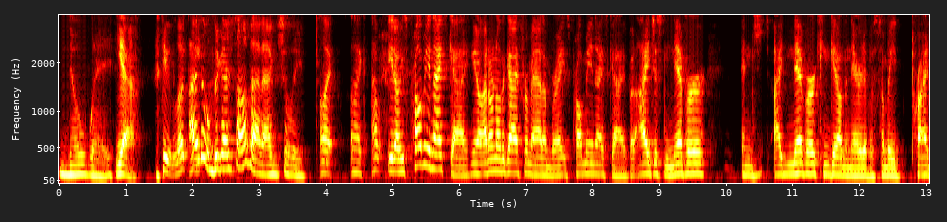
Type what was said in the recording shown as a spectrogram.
No way. Yeah, dude, look. I don't think I saw that actually. like, like I- you know, he's probably a nice guy. You know, I don't know the guy from Adam, right? He's probably a nice guy, but I just never, and I never can get on the narrative of somebody trying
